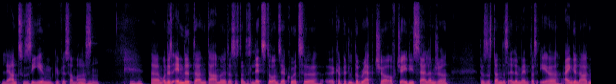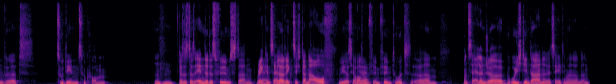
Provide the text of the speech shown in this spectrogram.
lernt zu sehen, gewissermaßen. Mhm. Mhm. Ähm, und es endet dann damit, das ist dann das letzte und sehr kurze äh, Kapitel, The Rapture of J.D. Salinger. Das ist dann das Element, dass er eingeladen wird, zu denen zu kommen. Mhm. Das ist das Ende des Films dann. Ray ja. Kinsella regt sich dann auf, wie er es ja auch ja. Im, im, Film tut. Ähm, und Salinger beruhigt ihn dann und erzählt ihm und, und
